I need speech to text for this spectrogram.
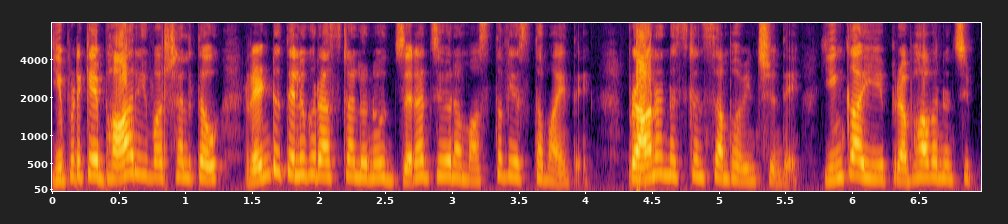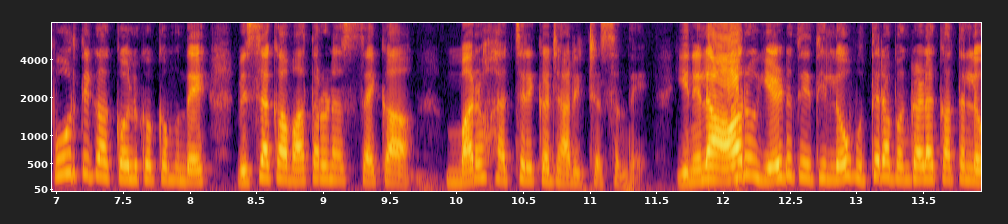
ఇప్పటికే భారీ వర్షాలతో రెండు తెలుగు రాష్ట్రాల్లోనూ జనజీవనం అస్తవ్యస్తమైంది. ప్రాణ నష్టం సంభవించింది. ఇంకా ఈ ప్రభావం నుంచి పూర్తిగా కోలుకోకముందే విశాఖ వాతావరణ శాఖ మరో హెచ్చరిక జారీ చేసింది. ఈ నెల ఆరు ఏడు తేదీల్లో ఉత్తర బంగాళాఖాతంలో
